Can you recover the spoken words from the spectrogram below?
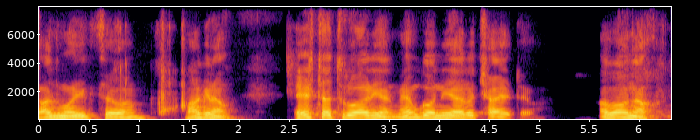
გადმოიქცევა, მაგრამ ერთად რო არიან, მე მგონია რომ ჩაეტევა. აბა ვნახოთ.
